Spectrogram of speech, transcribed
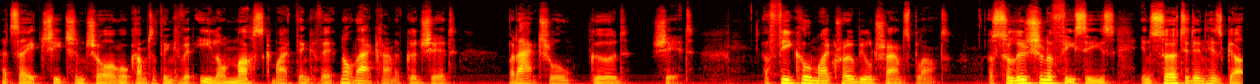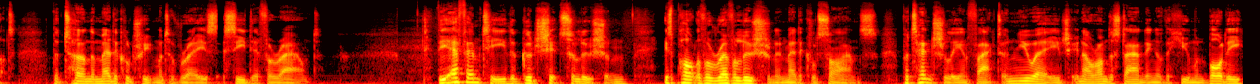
let's say Cheech and Chong, or come to think of it, Elon Musk might think of it. Not that kind of good shit, but actual good shit. A fecal microbial transplant, a solution of feces inserted in his gut that turned the medical treatment of Ray's C. diff around. The FMT, the good shit solution, is part of a revolution in medical science, potentially, in fact, a new age in our understanding of the human body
